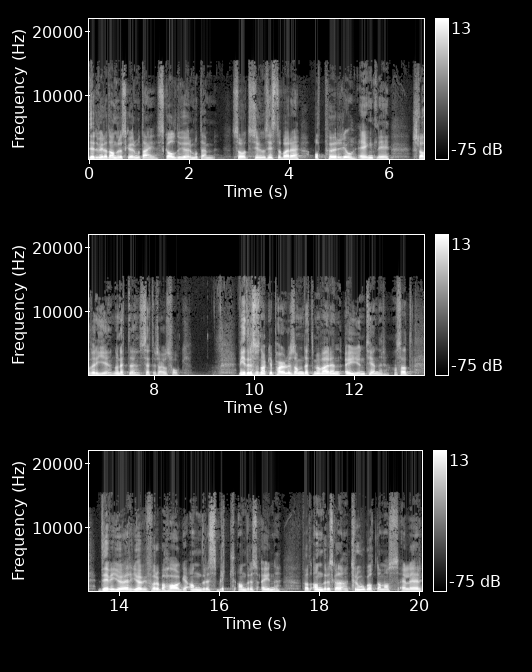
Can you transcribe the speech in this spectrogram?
det du vil at andre skal gjøre mot deg, skal du gjøre mot dem. Så til syvende og sist så bare opphører jo egentlig slaveriet når dette setter seg hos folk. Videre så snakker Paulus om dette med å være en øyentjener. Altså at Det vi gjør, gjør vi for å behage andres blikk, andres øyne. For at andre skal tro godt om oss eller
